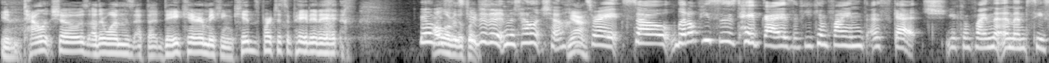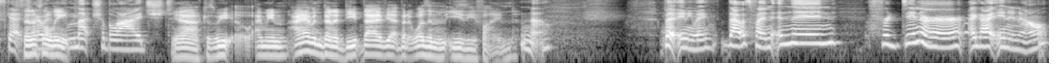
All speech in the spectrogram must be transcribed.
in talent shows. Other ones at the daycare making kids participate in it. Yeah, my all over the sister place. did it in the talent show. Yeah. That's right. So, little pieces of tape, guys. If you can find a sketch, you can find the MMC sketch. Send us I a would be link. much obliged. Yeah, because we, I mean, I haven't done a deep dive yet, but it wasn't an easy find. No. But anyway, that was fun. And then for dinner, I got In and Out.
